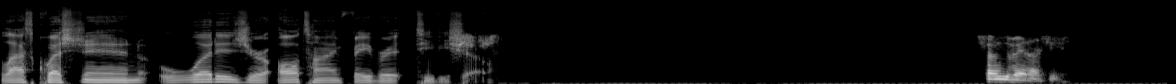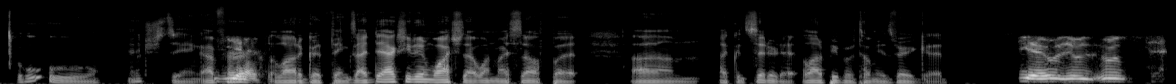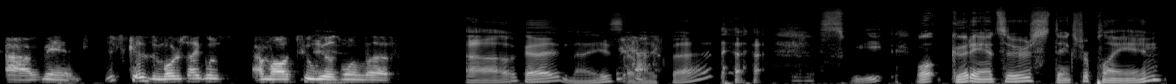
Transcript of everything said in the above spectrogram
Last question. What is your all time favorite TV show? Sons of Anarchy. Ooh, interesting. I've Yeah. heard a lot of good things. I actually didn't watch that one myself, but um, I considered it. A lot of people have told me it's very good. Yeah, it was, it was, it was. Uh, man, just because the motorcycles, I'm all two wheels, one love. Uh, okay, nice. I like that. Sweet. Well, good answers. Thanks for playing.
